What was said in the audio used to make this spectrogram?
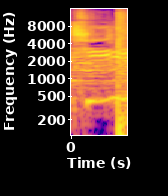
Cheers.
